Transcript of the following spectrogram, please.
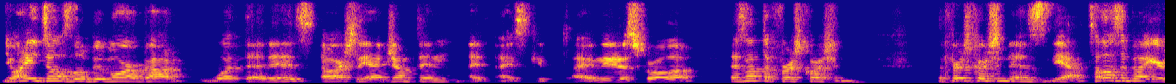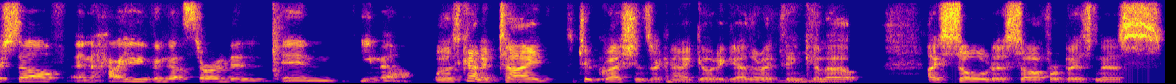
You want to tell us a little bit more about what that is? Oh, actually, I jumped in. I, I skipped. I needed to scroll up. That's not the first question. The first question is, yeah, tell us about yourself and how you even got started in email. Well, it's kind of tied. The two questions are kind of go together. I think mm-hmm. about. I sold a software business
